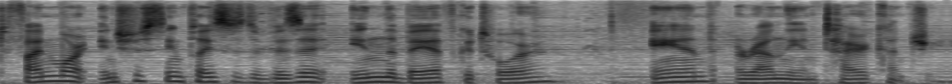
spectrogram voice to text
to find more interesting places to visit in the Bay of Kotor and around the entire country.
